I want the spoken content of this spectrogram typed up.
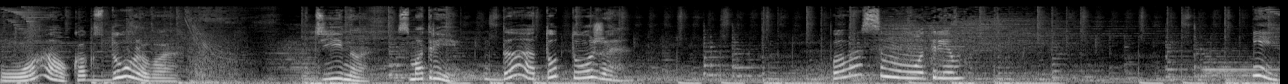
Вау, как здорово! Тина, смотри. Да, тут тоже. Посмотрим. Эй,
